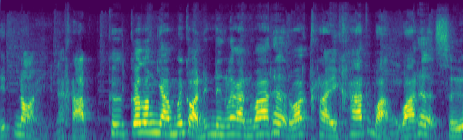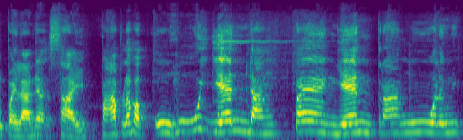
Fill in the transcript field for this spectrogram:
นิดหน่อยนะครับ คือก็ต้องย้ำไว้ก่อนนิดนึงแล้วกันว่าถ้าเกิดว่าใครคาดหวังว่าถ้าเกิดซื้อไปแล้วเนี่ยใส่ปั๊บแล้วแบบโอ้โหเย็นดังแป้งเย็นตรางูอะไรพวกนี้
